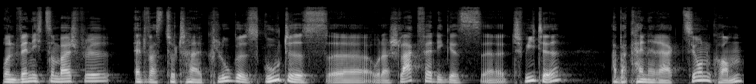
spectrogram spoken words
Und wenn ich zum Beispiel etwas total Kluges, Gutes äh, oder Schlagfertiges äh, tweete, aber keine Reaktion kommen,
